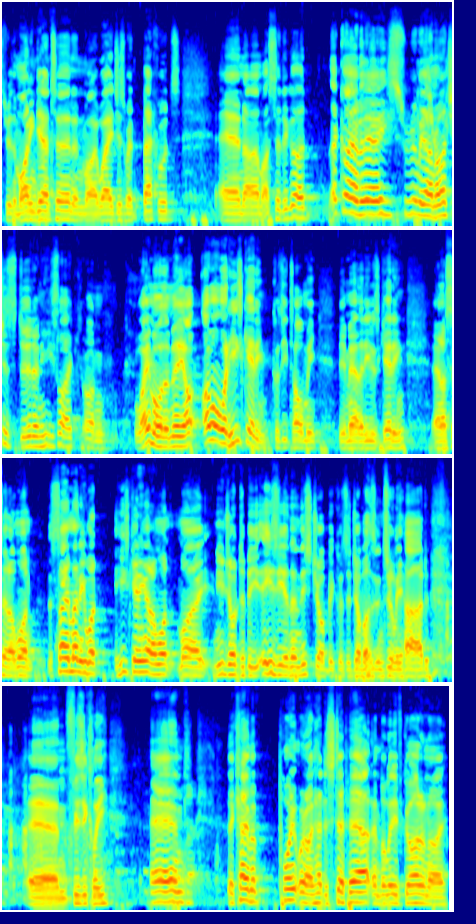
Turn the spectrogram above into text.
through the mining downturn and my wages went backwards. And um, I said to God, that guy over there, he's really unrighteous, dude, and he's like on way more than me. I, I want what he's getting because he told me the amount that he was getting. And I said, I want the same money what he's getting, and I want my new job to be easier than this job because the job wasn't really hard and physically. And there came a point where I had to step out and believe God, and I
